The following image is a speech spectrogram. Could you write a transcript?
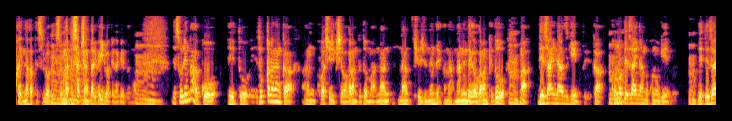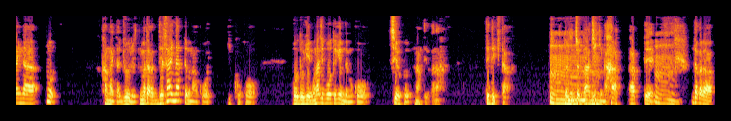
書いてなかったりするわけですよ。うんまた作者が誰かいるわけだけれども。うん。で、それがこう、えっと、そこからなんか、あの、詳しい歴史はわからんけど、まあ、なん、なん、90年代かな？何年代かわからんけど、うん。まあ、デザイナーズゲームというか、うんこのデザイナーのこのゲーム。うんで、デザイナーの考えたルール。まあ、だからデザイナーってものはこう、一個こう、ボードゲーム、同じボードゲームでもこう、強く、なんていうかな、出てきた、うん。ちょっとな時期がああってう、ん。だから、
